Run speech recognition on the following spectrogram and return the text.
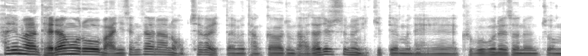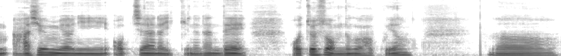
하지만 대량으로 많이 생산하는 업체가 있다면 단가가 좀 낮아질 수는 있기 때문에 그 부분에서는 좀 아쉬운 면이 없지 않아 있기는 한데 어쩔 수 없는 것 같고요. 어,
